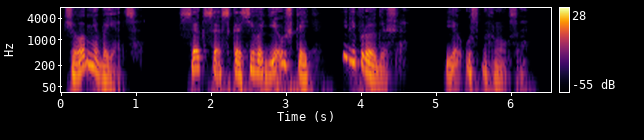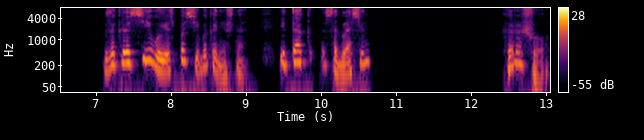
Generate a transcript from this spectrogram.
Чего мне бояться? Секса с красивой девушкой или проигрыша? Я усмехнулся. За красивую спасибо, конечно. Итак, согласен? Хорошо.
